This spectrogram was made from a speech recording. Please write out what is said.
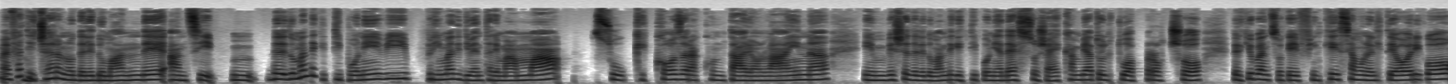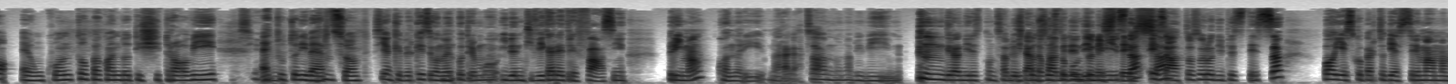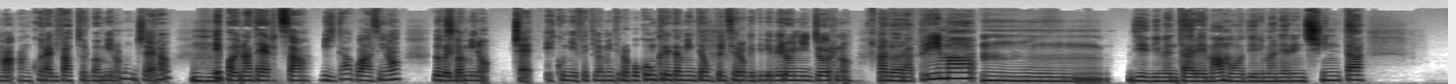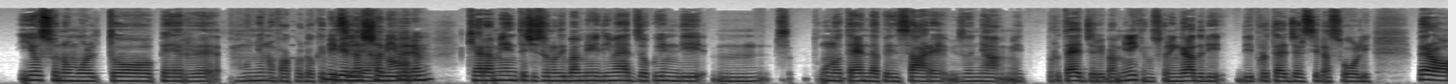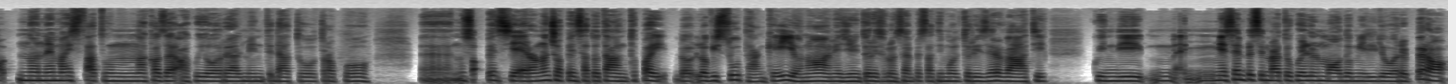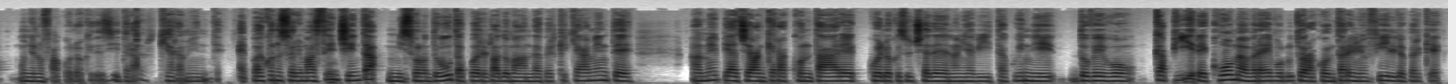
ma infatti c'erano delle domande, anzi, mh, delle domande che ti ponevi prima di diventare mamma su che cosa raccontare online e invece delle domande che ti poni adesso, cioè è cambiato il tuo approccio? Perché io penso che finché siamo nel teorico è un conto, poi quando ti ci trovi sì. è tutto diverso. Sì, anche perché secondo me potremmo identificare tre fasi. Prima, quando eri una ragazza, non avevi grandi responsabilità da questo punto di, di vista, stessa. esatto, solo di te stessa poi hai scoperto di essere mamma, ma ancora di fatto il bambino non c'era, mm-hmm. e poi una terza vita quasi, no? Dove sì. il bambino c'è e quindi effettivamente proprio concretamente è un pensiero che devi avere ogni giorno. Allora, prima mh, mm, di diventare mamma o di rimanere incinta, io sono molto per ognuno fa quello che Vivi desidera. e lascia no? vivere. chiaramente ci sono dei bambini di mezzo, quindi mh, mm, uno tende a pensare bisogna proteggere i bambini che non sono in grado di, di, proteggersi da soli, però non è mai stata una cosa a cui ho realmente dato troppo, eh, non so, pensiero, non ci ho pensato tanto, poi l'ho, l'ho vissuta anche io, no? i miei genitori sono sempre stati molto riservati, quindi mh, mm, mi è sempre sembrato quello il modo migliore, però ognuno fa quello che desidera, certo. chiaramente. E poi quando sono rimasta incinta mi sono dovuta porre la domanda perché chiaramente a me piace anche raccontare quello che succede nella mia vita, quindi dovevo capire come avrei voluto raccontare mio figlio perché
